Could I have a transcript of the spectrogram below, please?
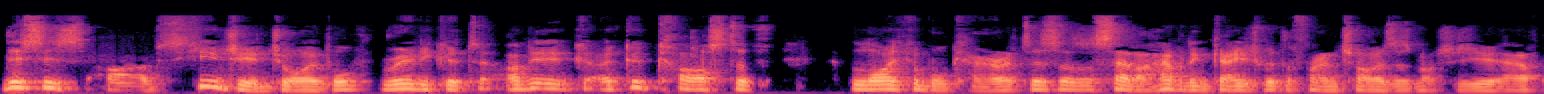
This is uh, hugely enjoyable, really good. To, I mean, a good cast of likable characters. As I said, I haven't engaged with the franchise as much as you have,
